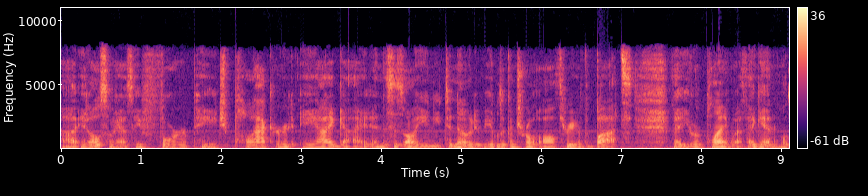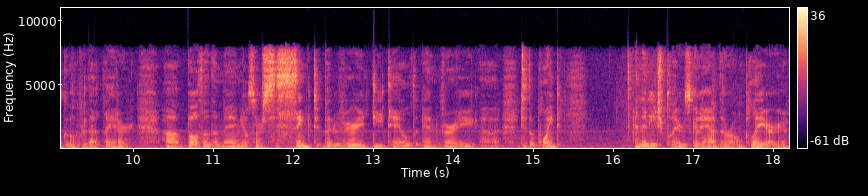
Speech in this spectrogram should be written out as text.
Uh, it also has a four-page placard AI guide, and this is all you need to know to be able to control all three of the bots that you are playing with. Again, we'll go over that later. Uh, both of the manuals are succinct but very detailed and very uh, to the point. And then each player is going to have their own play area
